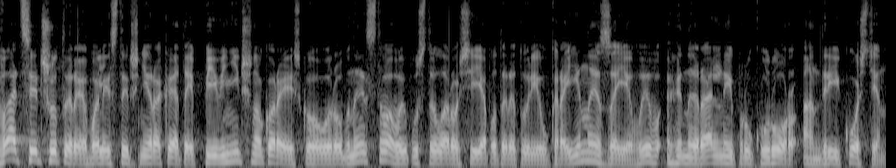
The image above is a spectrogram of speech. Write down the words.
24 балістичні ракети північно-корейського виробництва випустила Росія по території України, заявив генеральний прокурор Андрій Костін.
